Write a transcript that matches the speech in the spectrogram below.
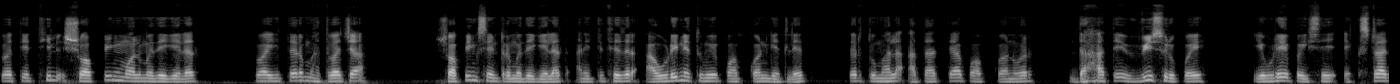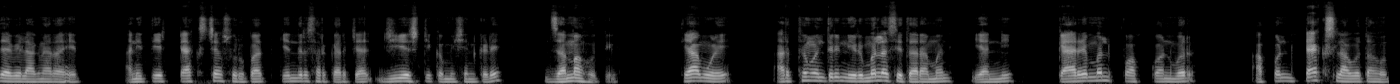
किंवा तेथील शॉपिंग मॉलमध्ये गेलात किंवा इतर महत्त्वाच्या शॉपिंग सेंटरमध्ये गेलात आणि तिथे जर आवडीने तुम्ही पॉपकॉर्न घेतलेत तर तुम्हाला आता त्या पॉपकॉर्नवर दहा ते वीस रुपये एवढे पैसे एक्स्ट्रा द्यावे लागणार आहेत. आणि ते टॅक्सच्या स्वरूपात केंद्र सरकारच्या जी एस टी कमिशनकडे जमा होतील. त्यामुळे अर्थमंत्री निर्मला सीतारामन यांनी कॅरेमल पॉपकॉर्नवर आपण टॅक्स लावत आहोत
